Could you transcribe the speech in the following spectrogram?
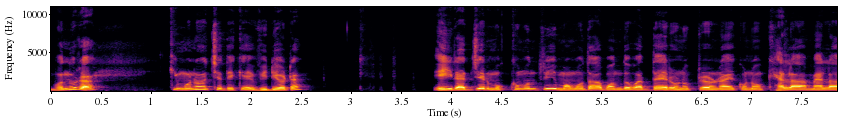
বন্ধুরা, কি মনে হচ্ছে দেখে ভিডিওটা? এই রাজ্যের মুখ্যমন্ত্রী মমতা বন্দ্যোপাধ্যায়ের অনুপ্রেরণায় কোনো খেলা, মেলা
